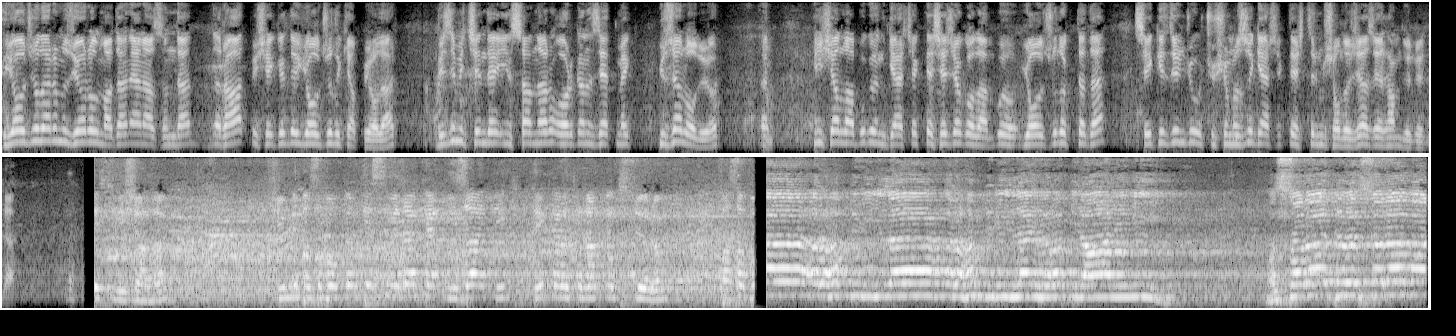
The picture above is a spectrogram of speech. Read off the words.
Yolcularımız yorulmadan en azından rahat bir şekilde yolculuk yapıyorlar. Bizim için de insanları organize etmek güzel oluyor. İnşallah bugün gerçekleşecek olan bu yolculukta da 8. uçuşumuzu gerçekleştirmiş olacağız elhamdülillah. inşallah. Şimdi pasaportları teslim ederken izah ettik. Tekrar hatırlatmak istiyorum. Pasaport Elhamdülillah, elhamdülillahi Rabbil alemin. Ve salatu ve selamu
